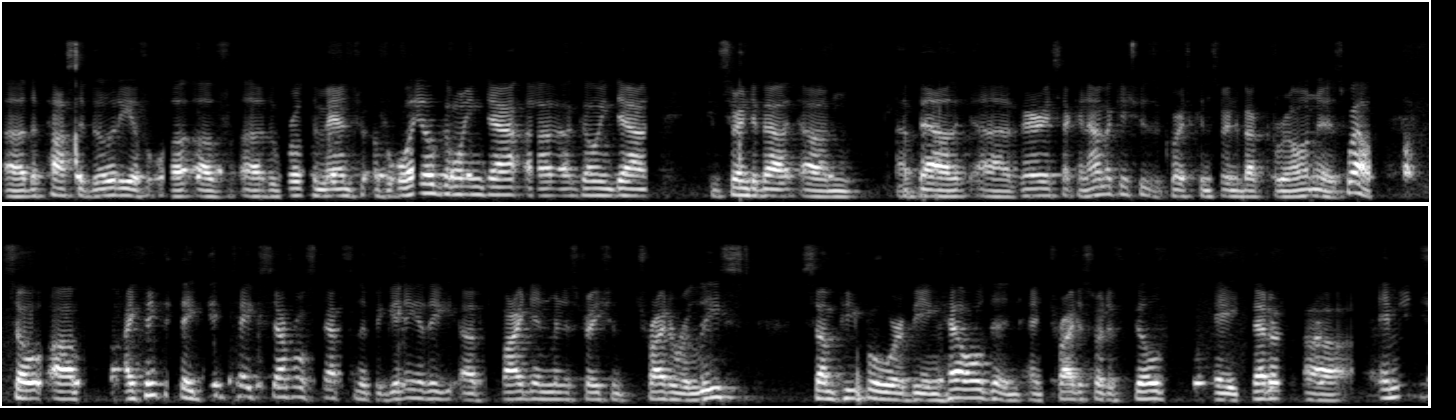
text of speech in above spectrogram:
uh, the possibility of of uh, the world demand of oil going down uh, going down. He's concerned about um, about uh, various economic issues, of course, concerned about Corona as well. So um, I think that they did take several steps in the beginning of the of Biden administration to try to release some people who are being held and, and try to sort of build a better uh, image.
